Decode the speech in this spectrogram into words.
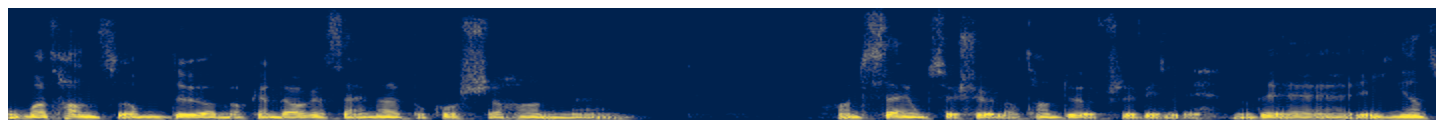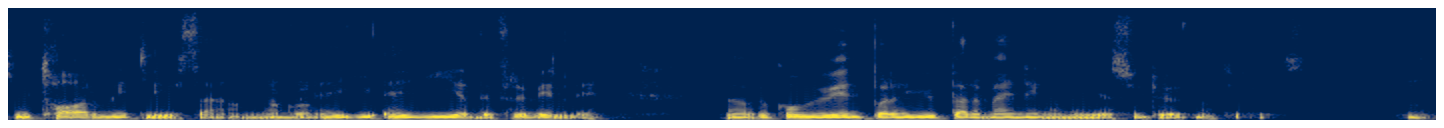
om at han som dør noen dager senere på korset, han, eh, han sier om seg sjøl at han dør frivillig. Det er ingen som tar mitt liv, sier han, men jeg, jeg gir det frivillig. Og Da kommer vi inn på den dypere meninga med Jesu død, naturligvis. Mm.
